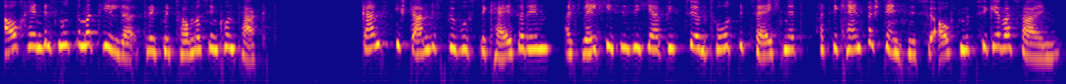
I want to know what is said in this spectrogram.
Auch Henrys Mutter Mathilda tritt mit Thomas in Kontakt. Ganz die standesbewusste Kaiserin, als welche sie sich ja bis zu ihrem Tod bezeichnet, hat sie kein Verständnis für aufmüpfige Vasallen.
